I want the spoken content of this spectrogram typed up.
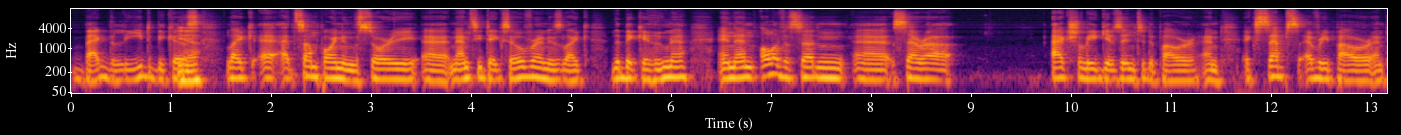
back the lead because Yeah. like at some point in the story uh nancy takes over and is like the big kahuna and then all of a sudden uh sarah actually gives into the power and accepts every power and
